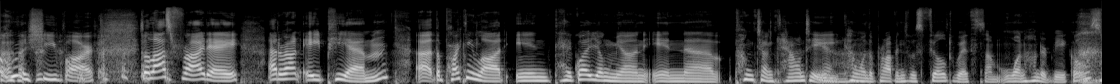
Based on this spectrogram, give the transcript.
on the sheep are. So last Friday at around 8 p.m., uh, the parking lot in Daegwallyeongmyeon in uh, Pyeongchang County, Yeah. Gangwon-do province, was filled with some 100 vehicles.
